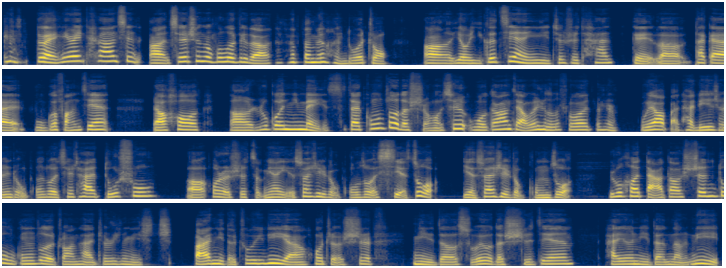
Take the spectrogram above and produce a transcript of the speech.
对，因为它现啊，其实深度工作这个它分为很多种啊。有一个建议就是他给了大概五个房间，然后呃，如果你每一次在工作的时候，其实我刚刚讲为什么说就是不要把它理解成一种工作，其实他读书呃，或者是怎么样，也算是一种工作；写作也算是一种工作。如何达到深度工作的状态，就是你把你的注意力啊，或者是你的所有的时间，还有你的能力，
